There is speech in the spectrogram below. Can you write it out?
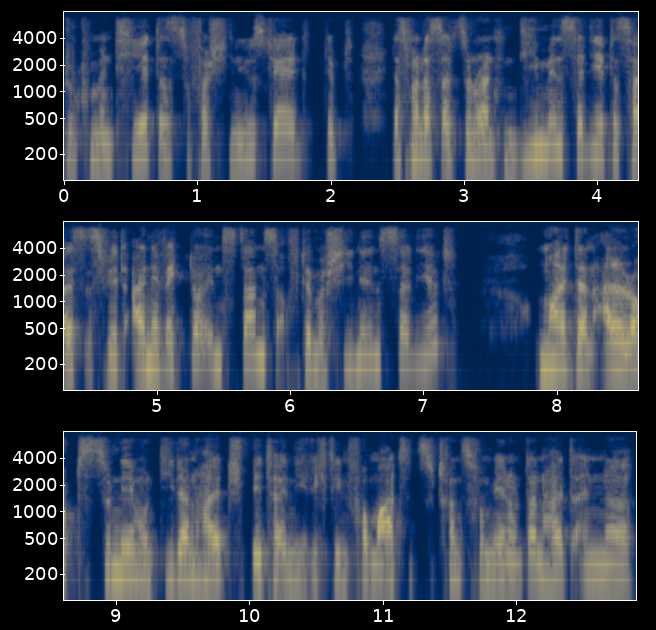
dokumentiert, dass es so verschiedene Use Cases gibt, dass man das als sogenannten Daem installiert. Das heißt, es wird eine Vektor-Instanz auf der Maschine installiert, um halt dann alle Logs zu nehmen und die dann halt später in die richtigen Formate zu transformieren und dann halt eine,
